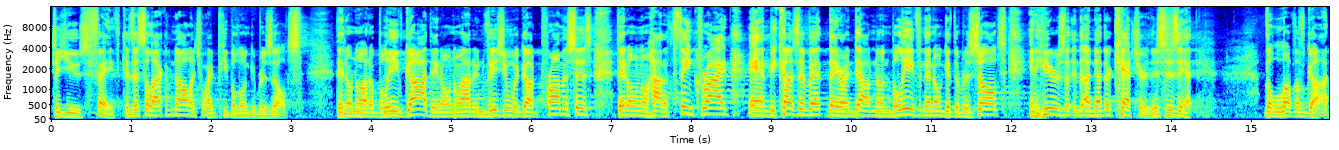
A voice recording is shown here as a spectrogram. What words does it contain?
to use faith, because it's a lack of knowledge why people don't get results. They don't know how to believe God. They don't know how to envision what God promises. They don't know how to think right. And because of it, they are in doubt and unbelief and they don't get the results. And here's another catcher this is it the love of God.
